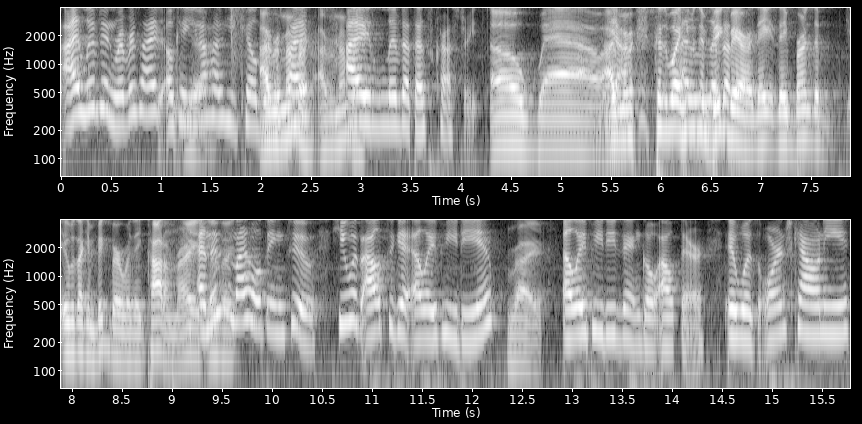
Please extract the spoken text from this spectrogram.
I lived in Riverside. Okay, you know how he killed I Riverside. remember. I remember. I lived at those cross streets. oh wow! I Yeah. remember because what he I was in Big Bear. They they burned the. It was like in Big Bear where they caught him, right? and this was is my whole thing too. He was out to get LAPD. right. LAPD didn't go out there. It was Orange County,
